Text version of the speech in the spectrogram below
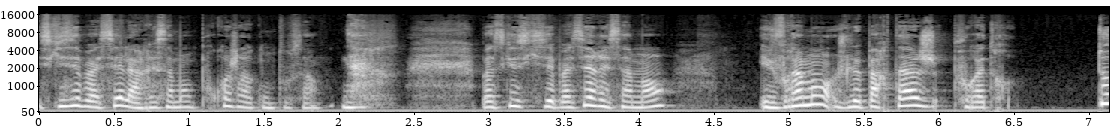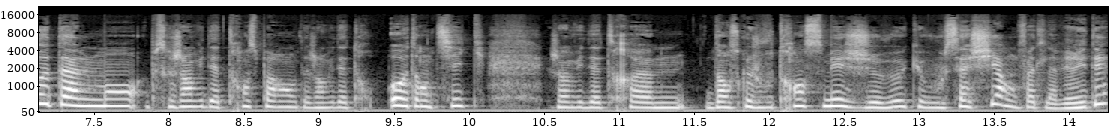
ce qui s'est passé là récemment, pourquoi je raconte tout ça Parce que ce qui s'est passé récemment, et vraiment, je le partage pour être totalement, parce que j'ai envie d'être transparente, j'ai envie d'être authentique, j'ai envie d'être euh, dans ce que je vous transmets, je veux que vous sachiez en fait la vérité,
